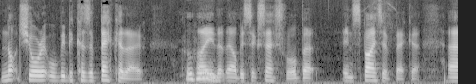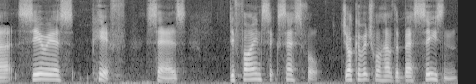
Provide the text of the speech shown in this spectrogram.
Not sure it will be because of Becker though, i.e. that they'll be successful, but in spite of Becker. Uh, Serious Piff says define successful. Djokovic will have the best season.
